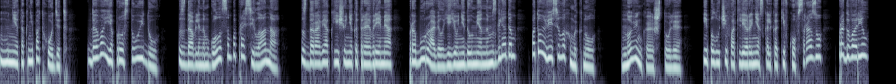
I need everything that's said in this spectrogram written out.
«Мне так не подходит. Давай я просто уйду», – сдавленным голосом попросила она. Здоровяк еще некоторое время пробуравил ее недоуменным взглядом, потом весело хмыкнул. «Новенькая, что ли?» И, получив от Леры несколько кивков сразу, проговорил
